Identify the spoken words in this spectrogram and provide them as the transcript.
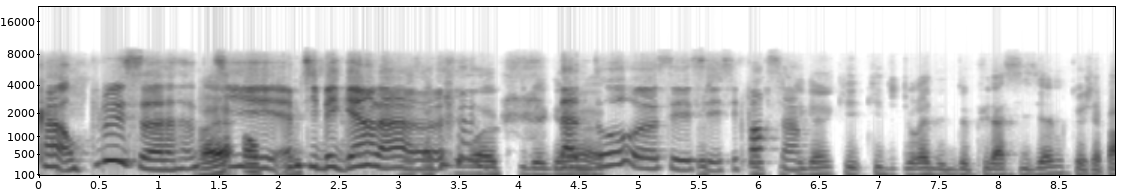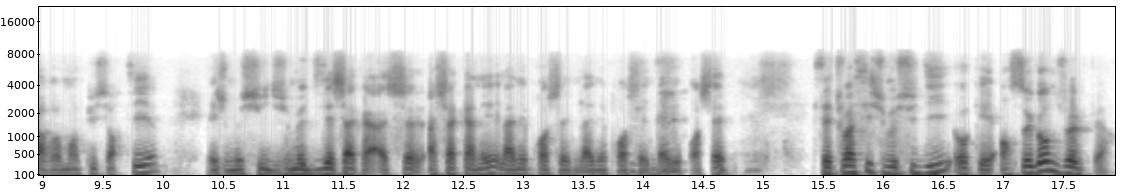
Ah, en plus, euh, un, petit, un petit béguin là, euh, d'ado, euh, c'est fort ça. Un béguin qui, qui durait depuis la sixième, que j'ai pas vraiment pu sortir. Et je me, suis, je me disais chaque, à, chaque, année, l'année prochaine, l'année prochaine, l'année prochaine. Cette fois-ci, je me suis dit, OK, en seconde, je vais le faire.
